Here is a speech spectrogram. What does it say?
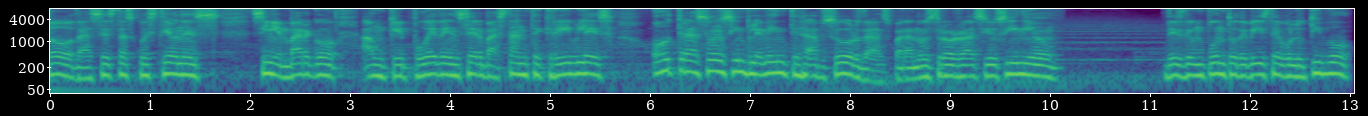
todas estas cuestiones. Sin embargo, aunque pueden ser bastante creíbles, otras son simplemente absurdas para nuestro raciocinio. Desde un punto de vista evolutivo,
